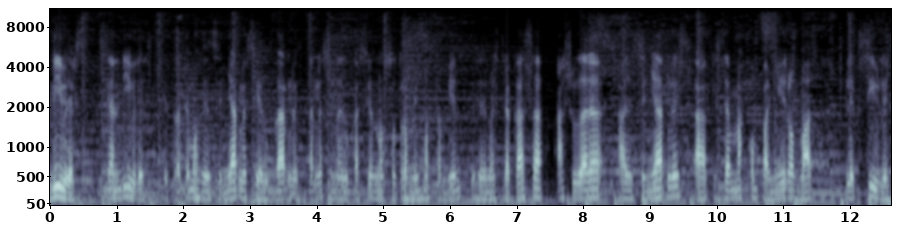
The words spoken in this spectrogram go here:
libres, sean libres, que tratemos de enseñarles y educarles, darles una educación nosotros mismos también desde nuestra casa, ayudar a, enseñarles a que sean más compañeros, más flexibles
